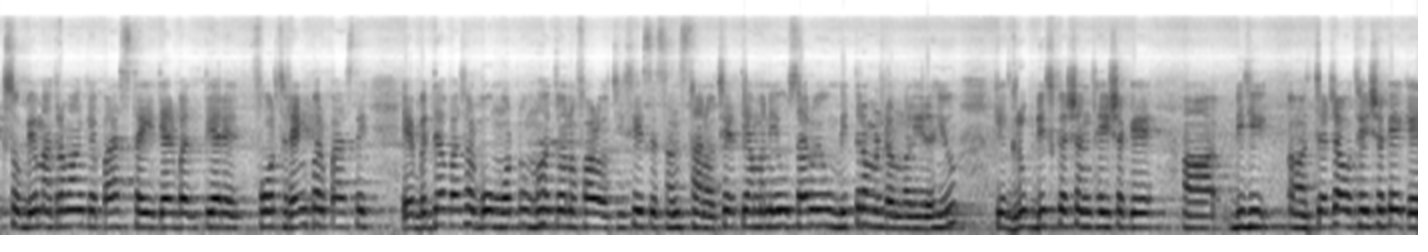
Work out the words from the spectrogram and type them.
એકસો બેમાં ક્રમાંકે પાસ થઈ ત્યારબાદ અત્યારે ફોર્થ રેન્ક પર પાસ થઈ. એ બધા પાછળ બહુ મોટો મહત્ત્વનો ફાળો જીસીએસએ સંસ્થાનો છે. ત્યાં મને એવું સારું એવું મિત્ર મંડળ મળી રહ્યું કે ગ્રુપ ડિસ્કશન થઈ શકે બીજી ચર્ચાઓ થઈ શકે કે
